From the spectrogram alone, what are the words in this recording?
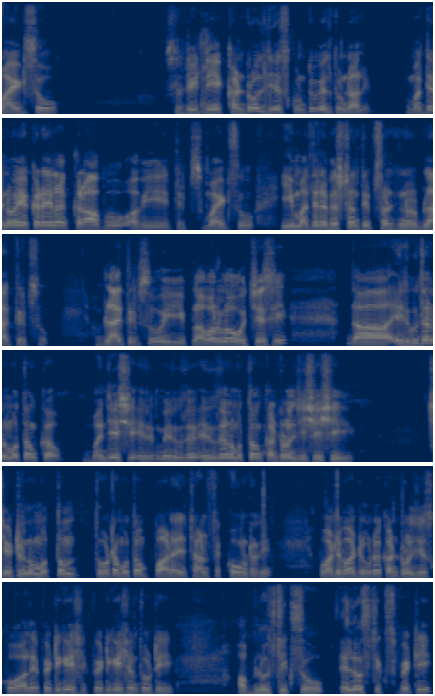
మైట్స్ సో వీటిని కంట్రోల్ చేసుకుంటూ వెళ్తుండాలి. మధ్యలో ఎక్కడైనా క్రాపు అవి త్రిప్స్ మైట్స్ ఈ మధ్యన వెస్ట్రన్ త్రిప్స్ అంటున్నారు బ్లాక్ త్రిప్స్. బ్లాక్ త్రిప్స్ ఈ ఫ్లవర్లో వచ్చేసి ఎదుగుదలను మొత్తం క- బంద్ చేసి మెరుగుదల ఎదుగుదల మొత్తం కంట్రోల్ చేసేసి చెట్టును మొత్తం తోట మొత్తం పాడే ఛాన్స్ ఎక్కువ ఉంటుంది. వాటి వాటిని కూడా కంట్రోల్ చేసుకోవాలి. ఫెటిగేషన్ ఫెటిగేషన్ తోటి ఆ బ్లూ స్టిక్స్ ఎల్లో స్టిక్స్ పెట్టి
